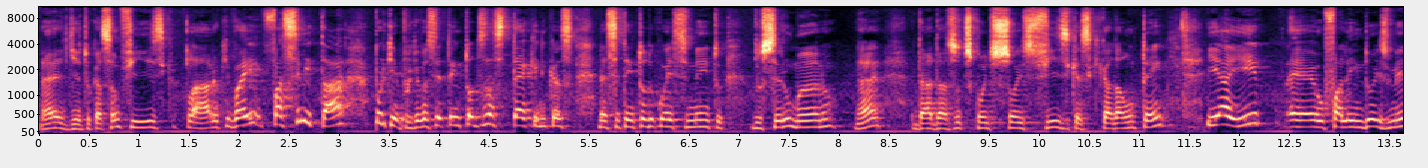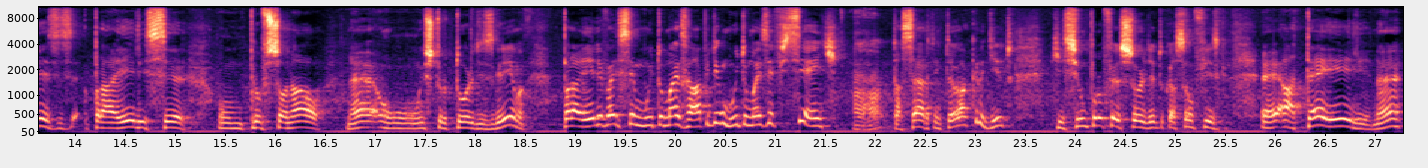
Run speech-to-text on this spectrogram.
né, de educação física, claro que vai facilitar. Por quê? Porque você tem todas as técnicas, né? você tem todo o conhecimento do ser humano, né? Da, das outras condições físicas que cada um tem. E aí, é, eu falei em dois meses para ele ser um profissional, né, um instrutor de esgrima, para ele vai ser muito mais rápido e muito mais eficiente. Uhum. Tá certo? Então eu acredito que se um professor de educação física, é, até ele, né,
